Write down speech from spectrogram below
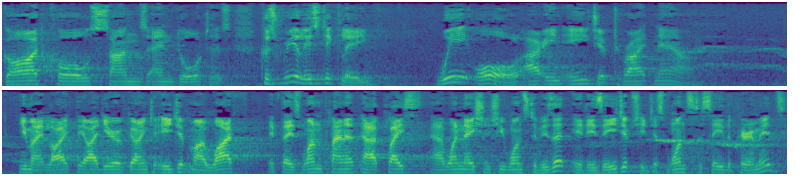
God calls sons and daughters. Because realistically, we all are in Egypt right now. You might like the idea of going to Egypt. My wife if there's one planet, uh, place, uh, one nation she wants to visit, it is Egypt. She just wants to see the pyramids.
